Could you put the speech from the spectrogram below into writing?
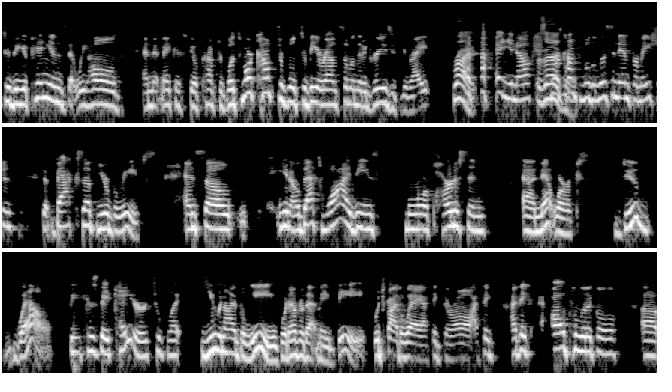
to the opinions that we hold and that make us feel comfortable. It's more comfortable to be around someone that agrees with you, right? Right. you know, exactly. it's more comfortable to listen to information that backs up your beliefs. And so, you know, that's why these more partisan uh, networks do well because they cater to what you and I believe, whatever that may be. Which, by the way, I think they're all. I think I think all political uh,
